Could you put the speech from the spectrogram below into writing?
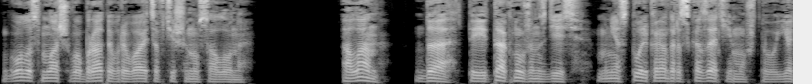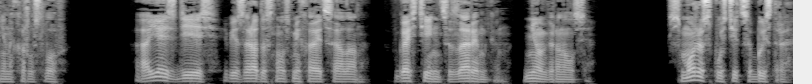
Голос младшего брата врывается в тишину салона. «Алан, «Да, ты и так нужен здесь. Мне столько надо рассказать ему, что я не нахожу слов». «А я здесь», — безрадостно усмехается Алан. «В гостинице, за рынком. Днем вернулся». «Сможешь спуститься быстро?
